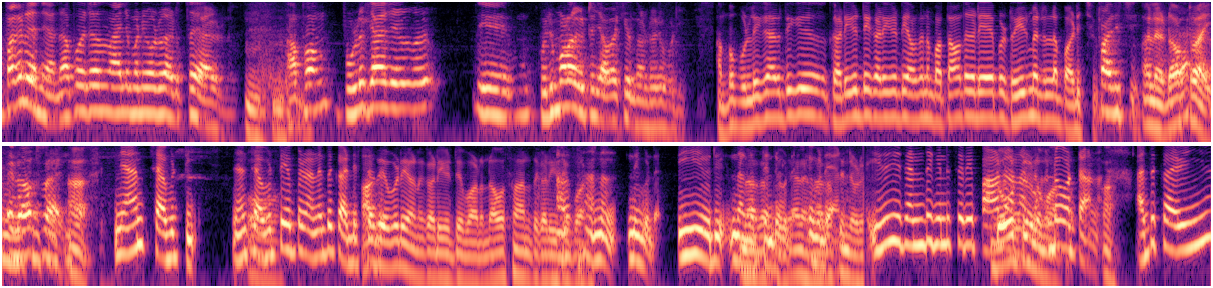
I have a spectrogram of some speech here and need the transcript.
പകൽ തന്നെയാണ്. അപ്പൊ ഒരു നാല് മണിയോട് അടുത്തേ ആയുള്ളൂ. അപ്പം പുള്ളിക്കാർ ഈ കുരുമുളക് ഇട്ട് ചവയ്ക്കുന്നുണ്ട് ഒരു പൊടി. അപ്പൊ പുള്ളിക്കാരത്തേക്ക് കടി കെട്ടി കടി കിട്ടി. അവസാനം പത്താമത്തെ കടിയായപ്പോൾ ട്രീറ്റ്മെന്റ് എല്ലാം പഠിച്ചു. പഠിച്ചു. അല്ലെ? ഡോക്ടറായി ഞാൻ ചവിട്ടി. ഞാൻ ചവിട്ടിയപ്പോഴാണ് ഇത് കടിച്ചത്. അത് എവിടെയാണ് കടി കിട്ടിയ പാടുണ്ട്? അവസാനത്തെ കടി കിട്ടിയ പാട്. അവസാനം ഇവിടെ. ഈ ഒരു നഖത്തിന്റെ ഇവിടെ. ഇത് രണ്ട് ഇങ്ങനെ ചെറിയ പാടാണ്. ഡോട്ടാണ് അത് കഴിഞ്ഞ്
